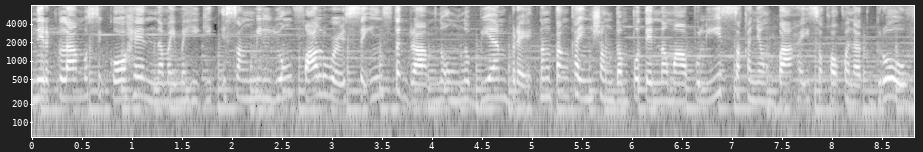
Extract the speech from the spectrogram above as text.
Inireklamo si Cohen na may mahigit isang milyong followers sa Instagram noong Nobyembre nang tangkayin siyang damputin ng mga pulis sa kanyang bahay sa Coconut Grove.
